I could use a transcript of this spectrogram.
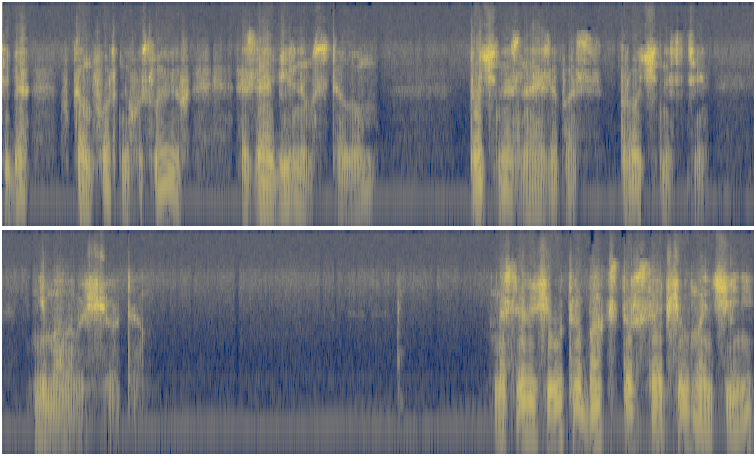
себя в комфортных условиях за обильным столом, точно зная запас прочности немалого счета. На следующее утро Бакстер сообщил Манчини,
